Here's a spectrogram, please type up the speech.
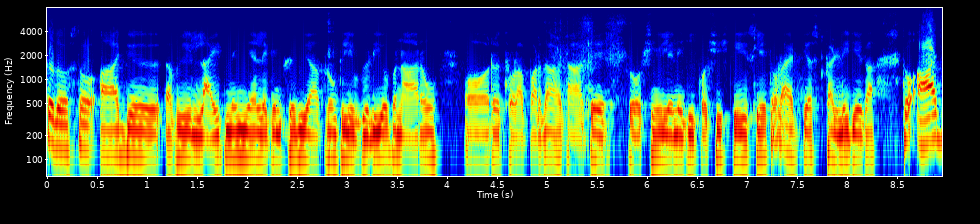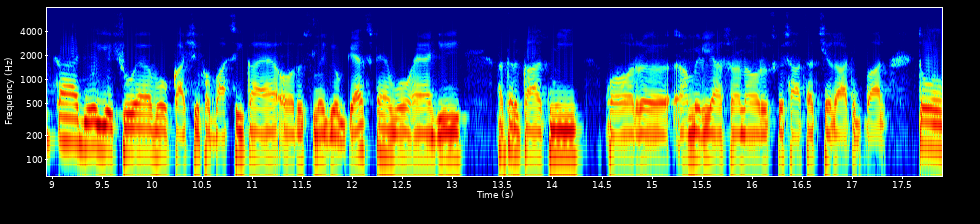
तो दोस्तों, आज, अभी लाइट नहीं है, लेकिन फिर भी आप लोगों के लिए वीडियो बना रहा हूँ और थोड़ा पर्दा हटा के रोशनी लेने की कोशिश की, इसलिए थोड़ा एडजस्ट कर लीजिएगा। तो आज का जो ये शो है, वो काशिफ अब्बासी का है और उसमें जो गेस्ट हैं वो हैं जी अतर काजमी और आमिर लियास राना और उसके साथ साथ शहजाद इकबाल। तो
